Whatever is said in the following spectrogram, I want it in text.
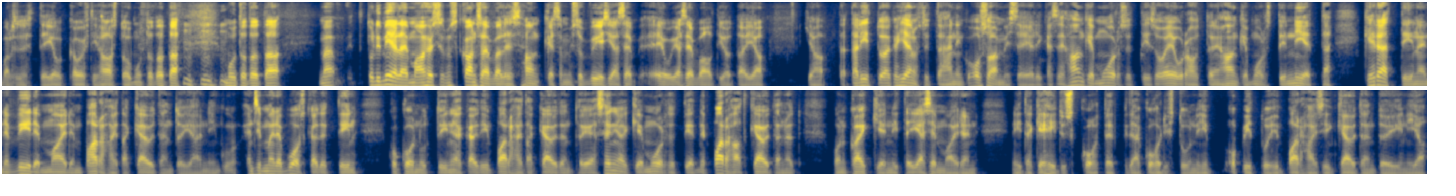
varsinaisesti ei ole kauheasti haastoa, mutta, tota, mutta tota, mä, tuli mieleen, mä oon yhdessä kansainvälisessä hankkeessa, missä on viisi jäsen, EU-jäsenvaltiota, ja ja tämä liittyy aika hienosti tähän niin osaamiseen, eli se hanke muodostettiin, se on EU-rahoitteinen hanke, muodostettiin niin, että kerättiin näiden viiden maiden parhaita käytäntöjä. Niin kuin ensimmäinen vuosi käytettiin, kokoonnuttiin ja käytiin parhaita käytäntöjä, ja sen jälkeen muodostettiin, että ne parhaat käytännöt on kaikkien niiden jäsenmaiden, niitä kehityskohteet pitää kohdistua niihin opittuihin parhaisiin käytäntöihin, ja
